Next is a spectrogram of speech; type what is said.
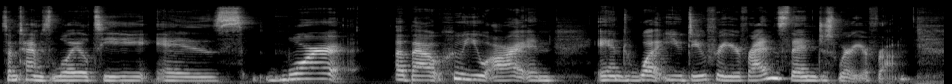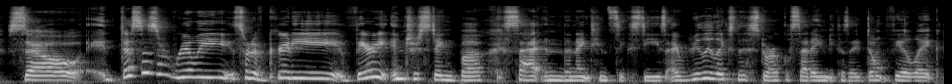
sometimes loyalty is more about who you are and and what you do for your friends than just where you're from. So, this is a really sort of gritty, very interesting book set in the 1960s. I really liked the historical setting because I don't feel like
